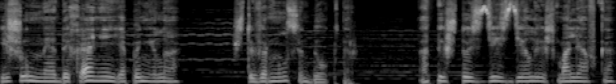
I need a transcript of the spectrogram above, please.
и шумное дыхание, я поняла, что вернулся доктор. «А ты что здесь делаешь, малявка?»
